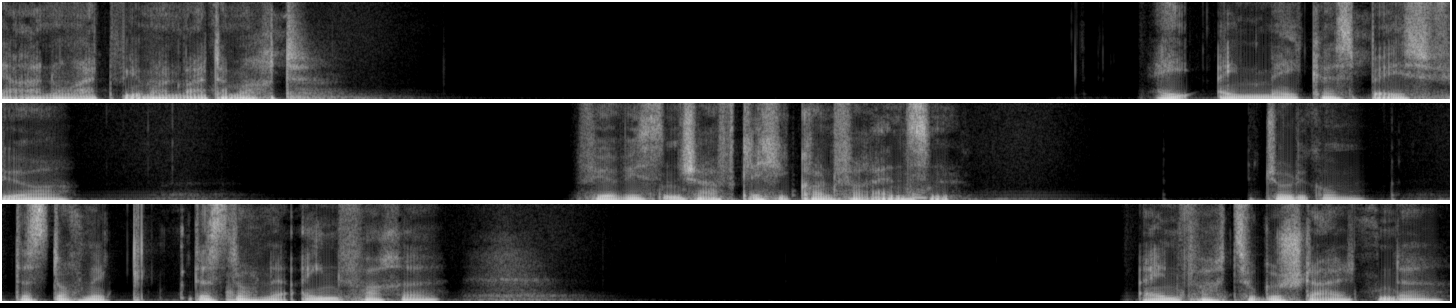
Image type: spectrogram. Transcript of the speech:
keine Ahnung hat, wie man weitermacht. Hey, ein Makerspace für, für wissenschaftliche Konferenzen. Entschuldigung, das ist doch eine, das ist doch eine einfache, einfach zu gestaltende,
